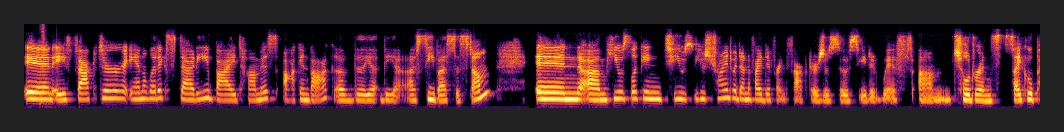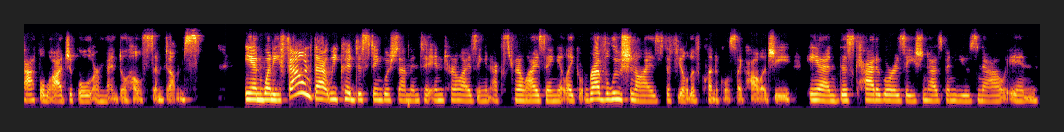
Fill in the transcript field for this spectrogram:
in a factor analytic study by Thomas Achenbach of the, the uh, system. And um, he was looking to, he was, he was trying to identify different factors associated with um, children's psychopathological or mental health symptoms. And when he found that we could distinguish them into internalizing and externalizing, it like revolutionized the field of clinical psychology. And this categorization has been used now in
